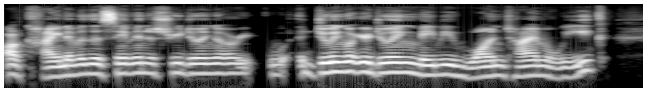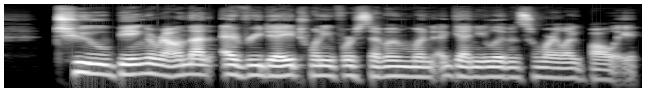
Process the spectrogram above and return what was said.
are kind of in the same industry doing or doing what you're doing maybe one time a week to being around that every day 24 7 when again you live in somewhere like bali.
